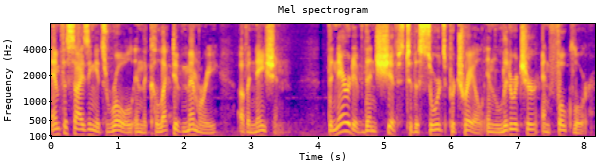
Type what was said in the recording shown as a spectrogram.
emphasizing its role in the collective memory of a nation. The narrative then shifts to the sword's portrayal in literature and folklore.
